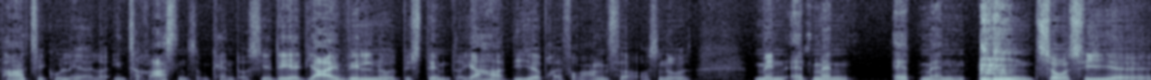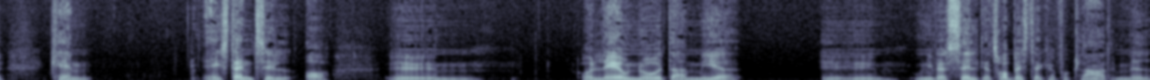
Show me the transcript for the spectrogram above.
partikulære, eller interessen, som Kant også siger. Det er, at jeg vil noget bestemt, og jeg har de her præferencer og sådan noget. Men at man, at man så at sige, øh, kan er i stand til at, øh, at lave noget, der er mere øh, øh, universelt. Jeg tror bedst, jeg kan forklare det med,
